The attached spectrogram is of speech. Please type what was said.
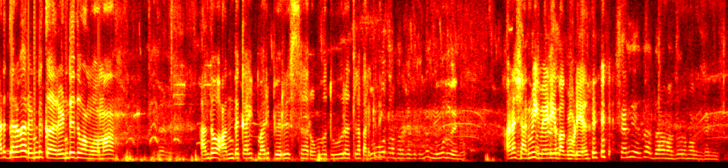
அடுத்த தடவை ரெண்டு க ரெண்டு இது வாங்குவோமா? அந்த அந்த கைட் மாதிரி பெருசா ரொம்ப தூரத்துல பறக்குது. தூரத்தில் பிறக்கிறதுக்கு வந்து நூல் வேணும். ஆனா ஷண்மிக்கு வேடிக்கை பார்க்க முடியாது. சன்னி வந்து அதான் தூரமாக இருக்கு சன்னிக்கு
